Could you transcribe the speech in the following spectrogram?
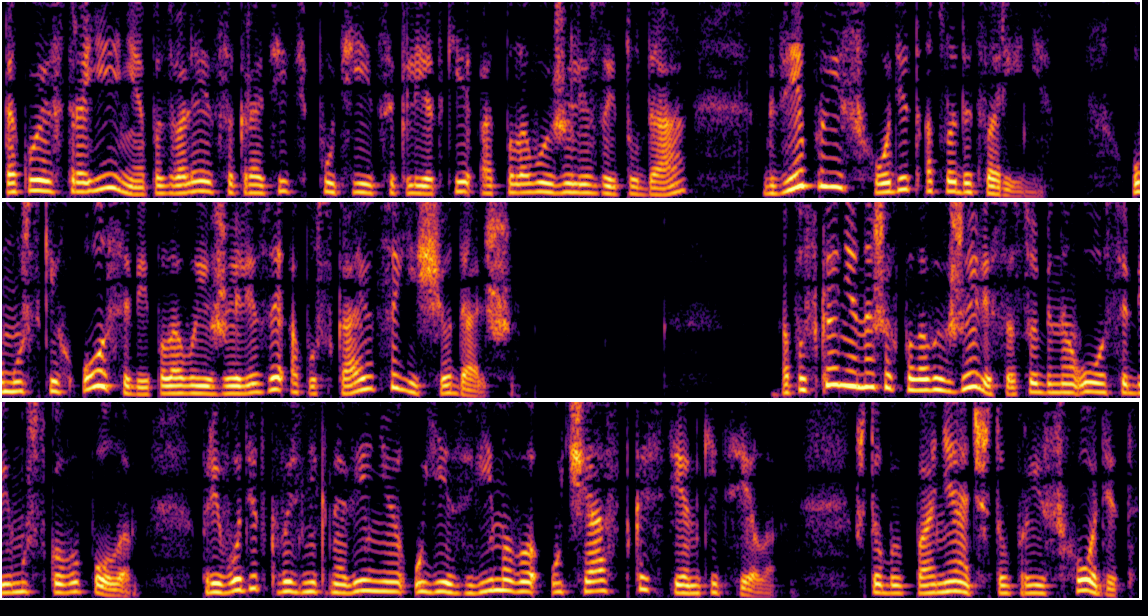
Такое строение позволяет сократить путь яйцеклетки от половой железы туда, где происходит оплодотворение. У мужских особей половые железы опускаются еще дальше. Опускание наших половых желез, особенно у особей мужского пола, приводит к возникновению уязвимого участка стенки тела. Чтобы понять, что происходит,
